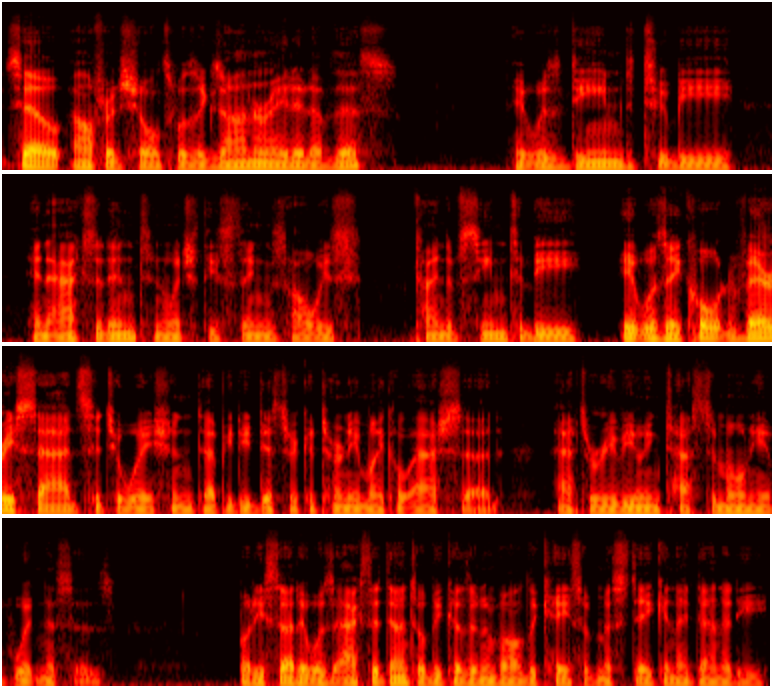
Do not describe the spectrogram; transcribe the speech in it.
So Elfred Schultz was exonerated of this. It was deemed to be an accident in which these things always kind of seem to be. It was a quote, very sad situation, Deputy District Attorney Michael Ash said after reviewing testimony of witnesses. But he said it was accidental because it involved a case of mistaken identity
